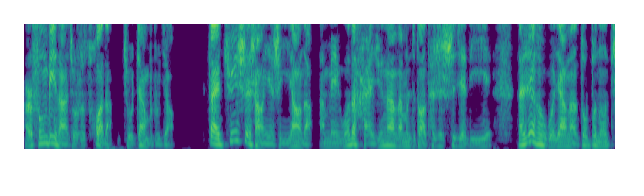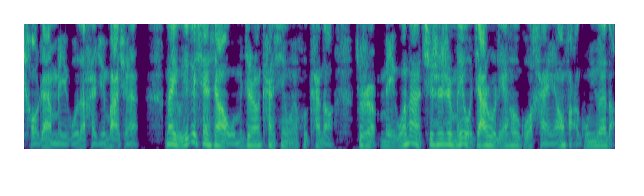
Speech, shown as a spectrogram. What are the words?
而封闭呢就是错的，就站不住脚。在军事上也是一样的啊，美国的海军呢，咱们知道它是世界第一，那任何国家呢都不能挑战美国的海军霸权。那有一个现象，我们经常看新闻会看到，就是美国呢其实是没有加入联合国海洋法公约的。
